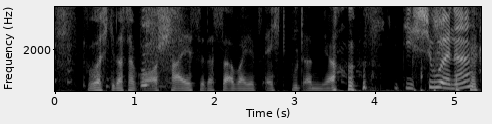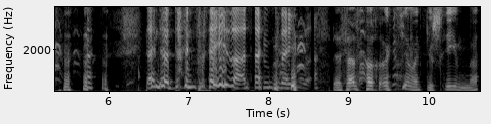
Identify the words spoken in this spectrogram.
wo ich gedacht habe, oh scheiße, das sah aber jetzt echt gut an mir aus. Die Schuhe, ne? Deine, dein Blazer, dein Blazer. Das hat auch irgendjemand geschrieben, ne?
